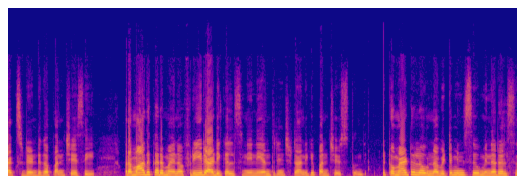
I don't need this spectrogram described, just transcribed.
యాక్సిడెంట్గా పనిచేసి ప్రమాదకరమైన ఫ్రీ రాడికల్స్ని నియంత్రించడానికి పనిచేస్తుంది. టొమాటోలో ఉన్న విటమిన్స్ మినరల్స్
